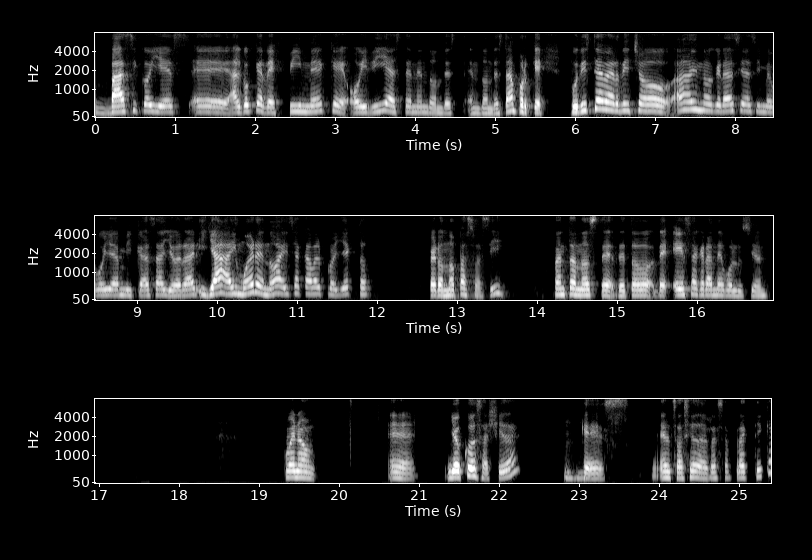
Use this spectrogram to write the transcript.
básico y es eh, algo que define que hoy día estén en donde, en donde están, porque pudiste haber dicho, ay, no, gracias, y me voy a mi casa a llorar, y ya ahí muere, ¿no? Ahí se acaba el proyecto, pero no pasó así. Cuéntanos de, todo, de esa gran evolución. Bueno, eh, Yoku Sashida, que es el socio de Reza Práctica,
